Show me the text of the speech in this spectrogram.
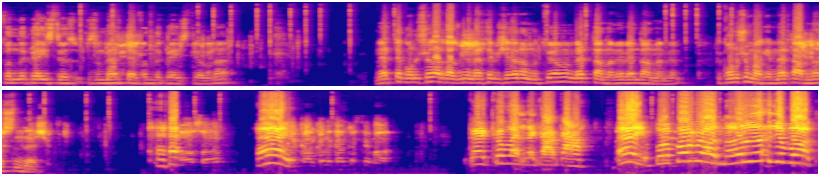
fındık reis diyoruz. Bizim Mert de fındık reis diyor buna. Mert de konuşuyorlar da az önce Mert'e bir şeyler anlatıyor ama Mert de anlamıyor ben de anlamıyorum. Bir konuşun bakayım Mert abi nasılsın de. Asap. Hey, kankanı kankasıyım ha. kanka benimle kanka. Hey, babam ya, nerede bak?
